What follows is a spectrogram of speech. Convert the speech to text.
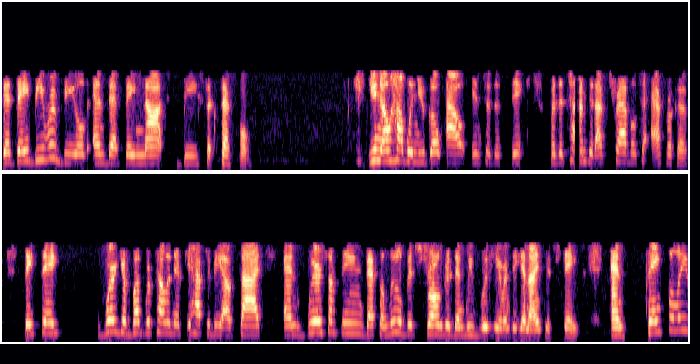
that they be revealed and that they not be successful. You know how when you go out into the sick, for the times that I've traveled to Africa, they say wear your bug repellent if you have to be outside and wear something that's a little bit stronger than we would here in the United States. And thankfully,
